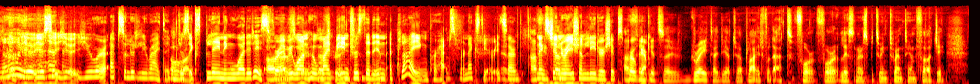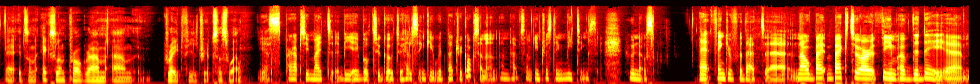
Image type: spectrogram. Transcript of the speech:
No, you, you, you, you were absolutely right. I'm oh, just right. explaining what it is oh, for everyone great. who that's might great. be interested in applying perhaps for next year. It's yeah. our next generation leaderships program. I think it's a great idea to apply it for that for, for listeners between 20 and 30. Uh, it's an excellent program and great field trips as well. Yes, perhaps you might uh, be able to go to Helsinki with Patrick Oksanen and have some interesting meetings. Who knows? Uh, thank you for that. Uh, now back back to our theme of the day. Um,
